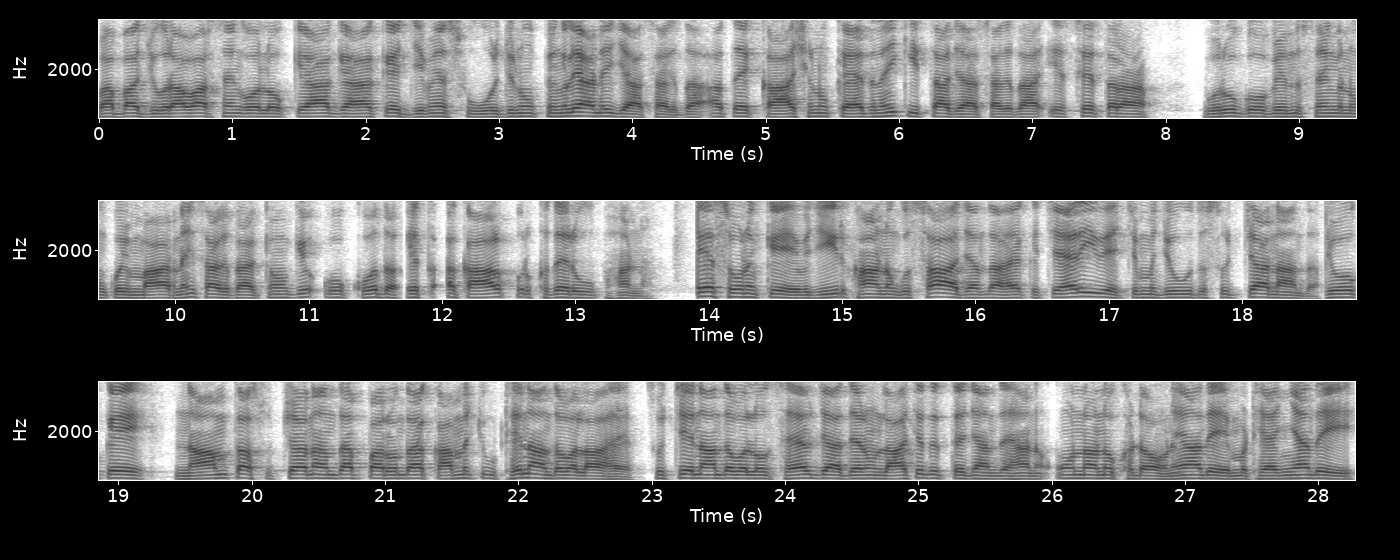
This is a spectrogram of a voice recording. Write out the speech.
ਬਾਬਾ ਜੋਰਾਵਰ ਸਿੰਘ ਵੱਲੋਂ ਕਿਹਾ ਗਿਆ ਕਿ ਜਿਵੇਂ ਸੂਰਜ ਨੂੰ ਪਿੰਗਲਿਆ ਨਹੀਂ ਜਾ ਸਕਦਾ ਅਤੇ ਕਾਸ਼ ਨੂੰ ਕੈਦ ਨਹੀਂ ਕੀਤਾ ਜਾ ਸਕਦਾ, ਇਸੇ ਤਰ੍ਹਾਂ ਗੁਰੂ ਗੋਬਿੰਦ ਸਿੰਘ ਨੂੰ ਕੋਈ ਮਾਰ ਨਹੀਂ ਸਕਦਾ ਕਿਉਂਕਿ ਉਹ ਖੁਦ ਇੱਕ ਅਕਾਲ ਪੁਰਖ ਦੇ ਰੂਪ ਹਨ। ਇਹ ਸੁਣ ਕੇ ਵਜ਼ੀਰ ਖਾਨ ਨੂੰ ਗੁੱਸਾ ਆ ਜਾਂਦਾ ਹੈ ਕਚਹਿਰੀ ਵਿੱਚ ਮੌਜੂਦ ਸੁੱਚਾ ਨੰਦ, ਜੋ ਕਿ ਨਾਮ ਤਾਂ ਸੁੱਚਾ ਆਨੰਦ ਦਾ ਪਰ ਉਹਦਾ ਕੰਮ ਝੂਠੇ ਆਨੰਦ ਵਾਲਾ ਹੈ। ਸੁੱਚੇ ਆਨੰਦ ਵੱਲੋਂ ਸਾਹਿਬਜ਼ਾਦਿਆਂ ਨੂੰ ਲਾਲਚ ਦਿੱਤੇ ਜਾਂਦੇ ਹਨ। ਉਹਨਾਂ ਨੂੰ ਖਿਡੌਣਿਆਂ ਦੇ, ਮਠਿਆਈਆਂ ਦੇ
